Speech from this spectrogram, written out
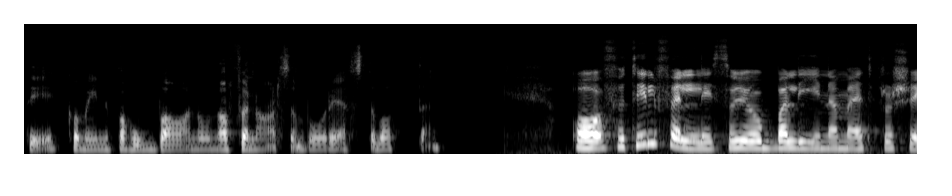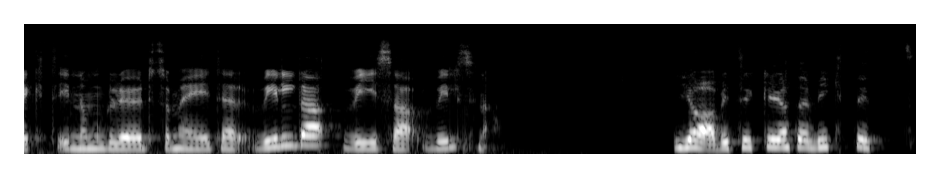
till att komma in på hundbanan och för några som bor i Österbotten. Och för tillfället så jobbar Lina med ett projekt inom Glöd som heter Vilda visa vilsna. Ja, vi tycker ju att det är viktigt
